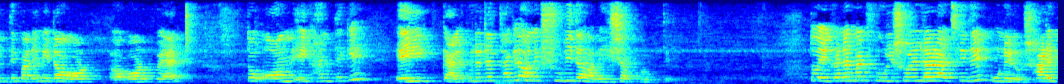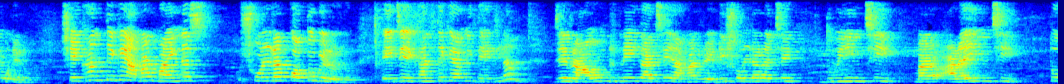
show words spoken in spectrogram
নিতে পারেন, এটা অর প্যাড তো অন এখান থেকে এই ক্যালকুলেটর থাকলে অনেক সুবিধা হবে হিসাব করতে। তো এখানে আমার ফুল শোল্ডার আছে যে পনেরো, সাড়ে পনেরো। সেখান থেকে আমার মাইনাস শোল্ডার কত বেরোলো? এই যে এখান থেকে আমি দেখলাম যে রাউন্ড নেক আছে, আমার রেডি শোল্ডার আছে দুই ইঞ্চি বা আড়াই ইঞ্চি। তো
